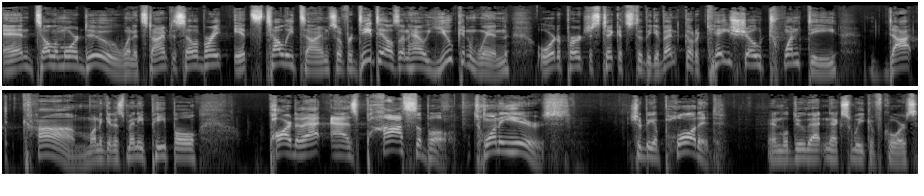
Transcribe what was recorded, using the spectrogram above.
and Tullamore Dew. When it's time to celebrate, it's Tully time. So for details on how you can win or to purchase tickets to the event, go to kshow20.com. Want to get as many people part of that as possible. 20 years. Should be applauded and we'll do that next week, of course,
